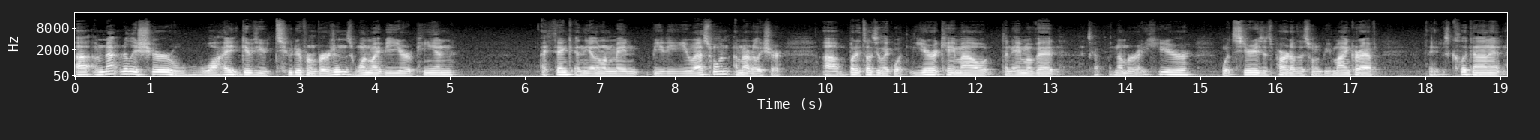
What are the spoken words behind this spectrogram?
Uh, I'm not really sure why it gives you two different versions. One might be European I think, and the other one may be the US one. I'm not really sure. Uh, but it tells you like what year it came out, the name of it. It's got the number right here, what series it's part of. This one would be Minecraft. Then you just click on it,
